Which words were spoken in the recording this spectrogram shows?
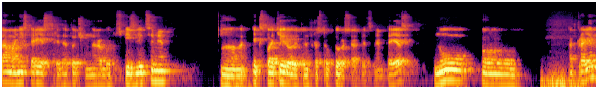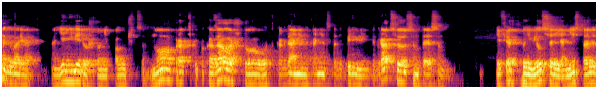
там они скорее сосредоточены на работу с физлицами, а, эксплуатируют инфраструктуру, соответственно, МТС. Ну, откровенно говоря, я не верил, что у них получится. Но практика показала, что вот когда они наконец-то допилили интеграцию с МТС, эффект появился, и они стали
